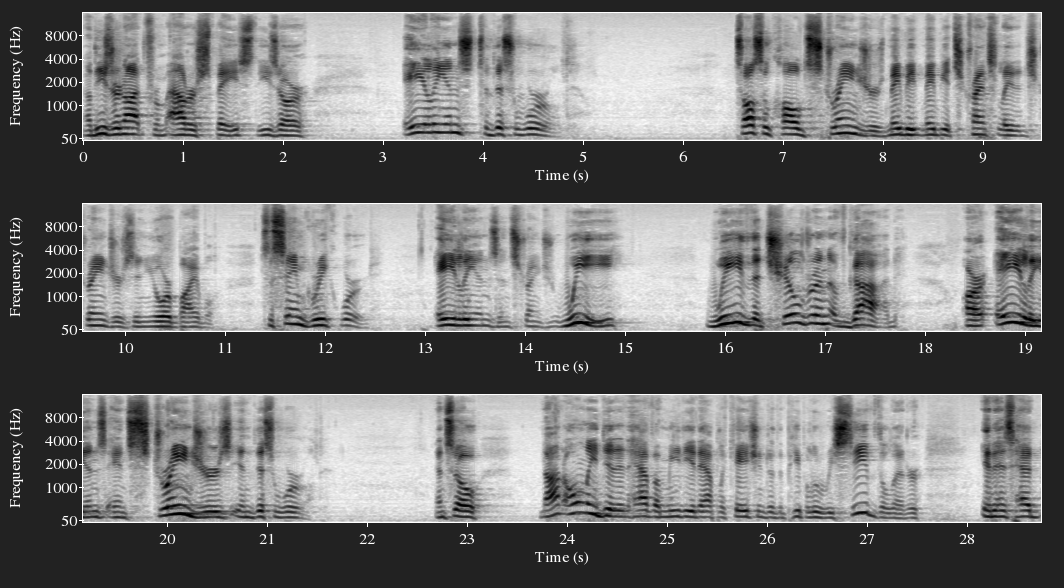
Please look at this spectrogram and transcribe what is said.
Now, these are not from outer space, these are aliens to this world. It's also called strangers. Maybe, maybe it's translated strangers in your Bible. It's the same Greek word aliens and strangers. We, we, the children of God, are aliens and strangers in this world. And so, not only did it have immediate application to the people who received the letter, it has had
